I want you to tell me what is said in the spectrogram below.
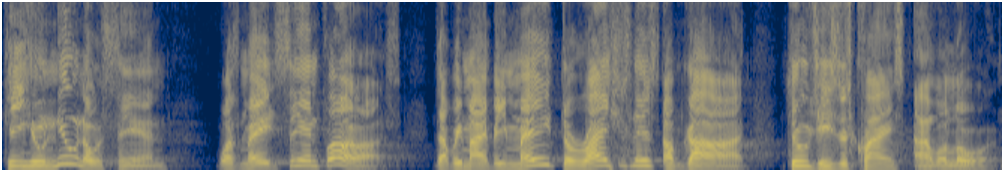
He who knew no sin was made sin for us, that we might be made the righteousness of God through Jesus Christ our Lord.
